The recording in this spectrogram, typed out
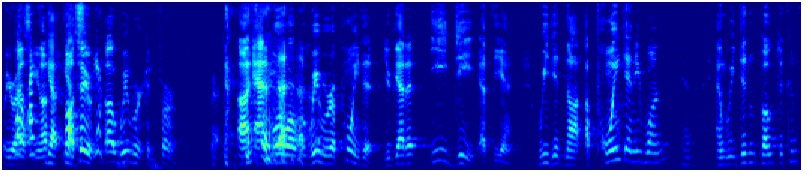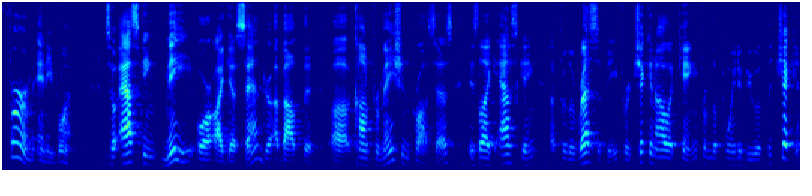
Well, you're Well, asking I- us. Yeah, I'll yes. tell you, Yeah. uh, we were confirmed. Uh, and moreover, we were appointed. You get it? ED at the end. We did not appoint anyone, and we didn't vote to confirm anyone. So asking me, or I guess Sandra, about the uh, confirmation process is like asking uh, for the recipe for chicken a la king from the point of view of the chicken.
